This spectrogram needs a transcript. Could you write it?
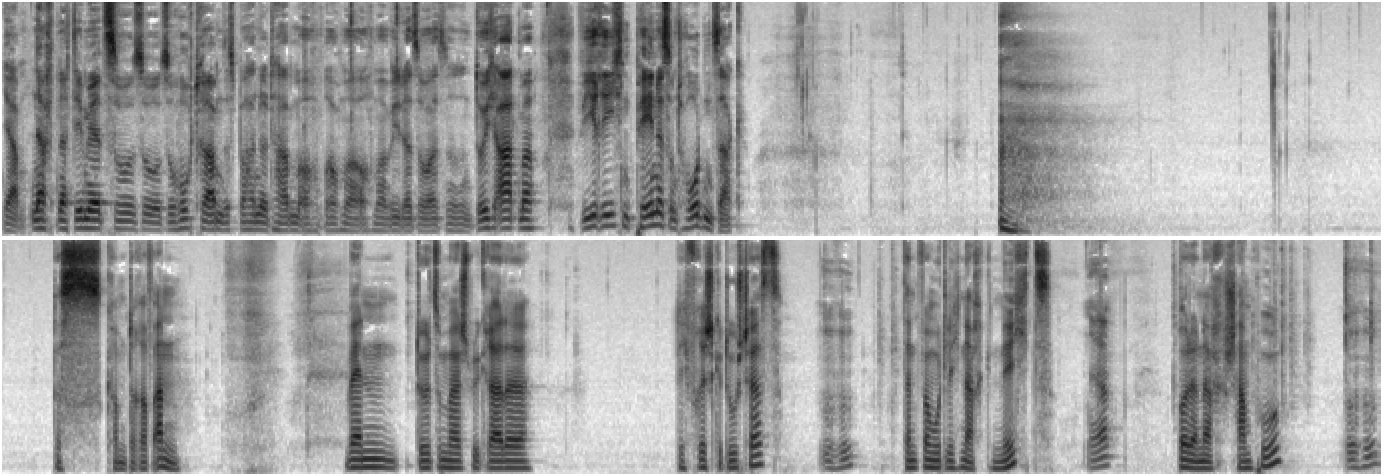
ja, nach, nachdem wir jetzt so, so, so hochtrabendes behandelt haben, auch, brauchen wir auch mal wieder sowas, so einen Durchatmer. Wie riechen Penis und Hodensack? Das kommt darauf an. Wenn du zum Beispiel gerade dich frisch geduscht hast, Mhm. dann vermutlich nach nichts Ja? oder nach Shampoo. Mhm.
